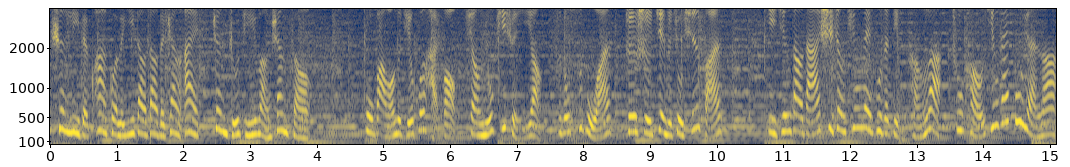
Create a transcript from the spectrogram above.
顺利地跨过了一道道的障碍，正逐级往上走。酷霸王的结婚海报像牛皮癣一样撕都撕不完，真是见着就心烦。已经到达市政厅内部的顶层了，出口应该不远了。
